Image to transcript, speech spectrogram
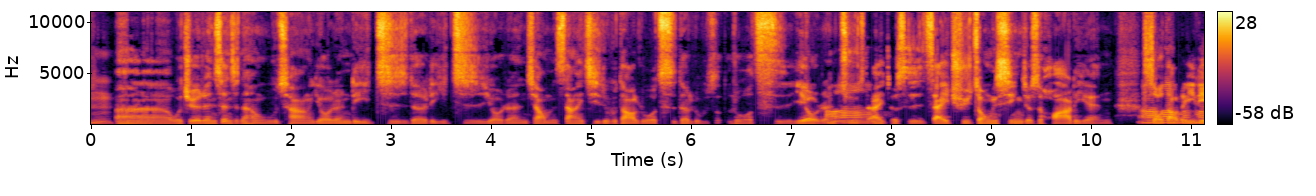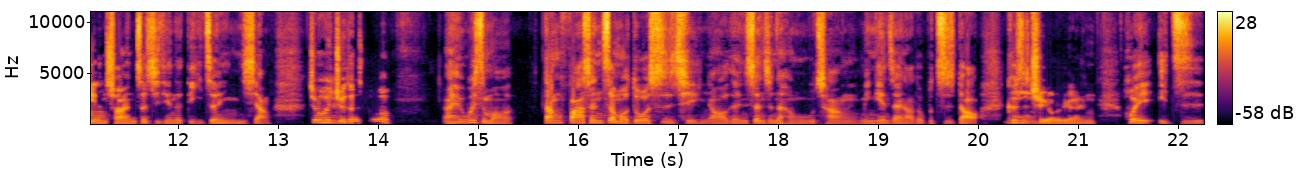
嗯。呃，我觉得人生真的很无常，有人离职的离职，有人像我们上一集录到裸辞的裸裸辞，也有人住在哦。就是灾区中心，就是花莲，哦受到了一哦连串这几天的地震影响，就会觉嗯。得说，哎，为什么？当发生这么多事情，然哦，人生真的很无常，明天在哪都不知道。可是嗯却有人会一直，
